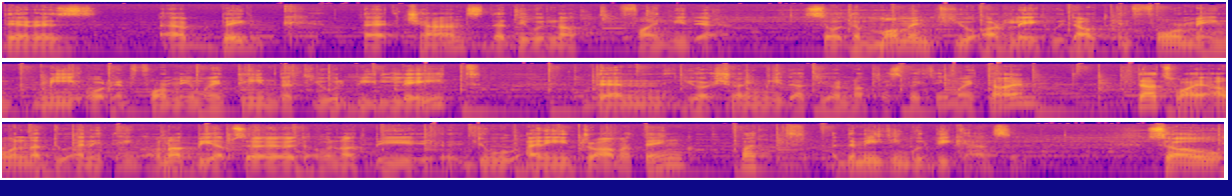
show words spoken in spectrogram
there is a big uh, chance that they will not find me there. So the moment you are late without informing me or informing my team that you will be late, then you are showing me that you are not respecting my time. That's why I will not do anything. I will not be absurd. I will not be do any drama thing. But the meeting will be cancelled. So,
